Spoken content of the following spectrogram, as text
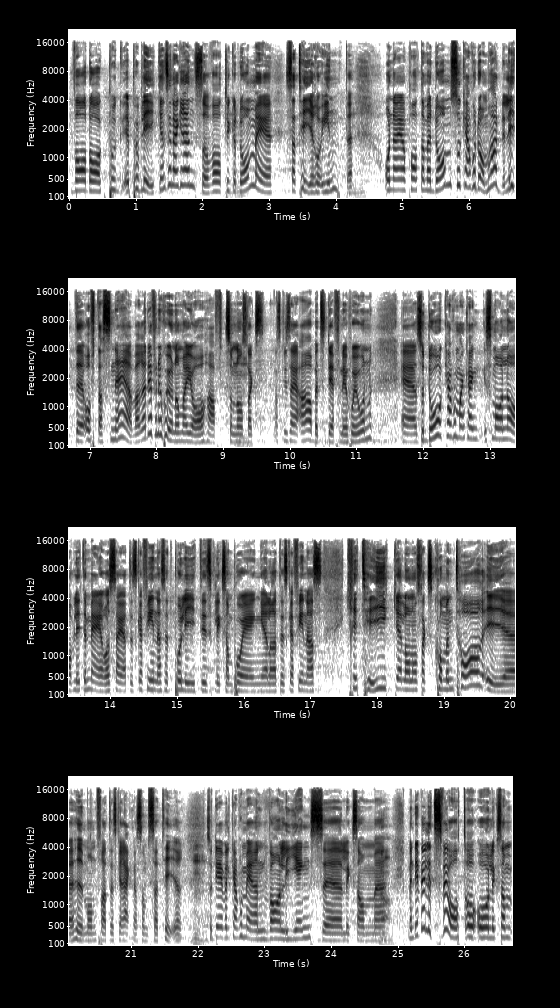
var drar publiken sina gränser, vad tycker de är satir och inte. Och när jag pratade med dem så kanske de hade lite ofta snävare definitioner än vad jag har haft som någon slags vad ska vi säga, arbetsdefinition. Eh, så då kanske man kan smalna av lite mer och säga att det ska finnas ett politiskt liksom, poäng eller att det ska finnas kritik eller någon slags kommentar i eh, humorn för att det ska räknas som satir. Mm. Så det är väl kanske mer en vanlig gängs... Eh, liksom, ja. Men det är väldigt svårt att och liksom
